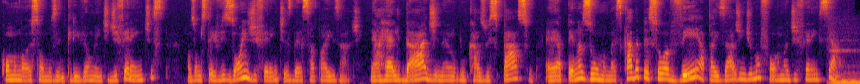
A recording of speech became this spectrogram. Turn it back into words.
como nós somos incrivelmente diferentes, nós vamos ter visões diferentes dessa paisagem. A realidade, né, no caso o espaço, é apenas uma, mas cada pessoa vê a paisagem de uma forma diferenciada.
